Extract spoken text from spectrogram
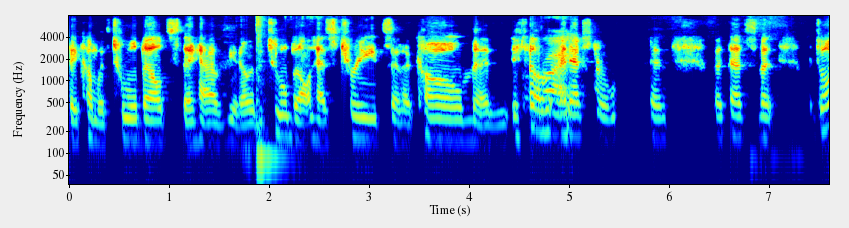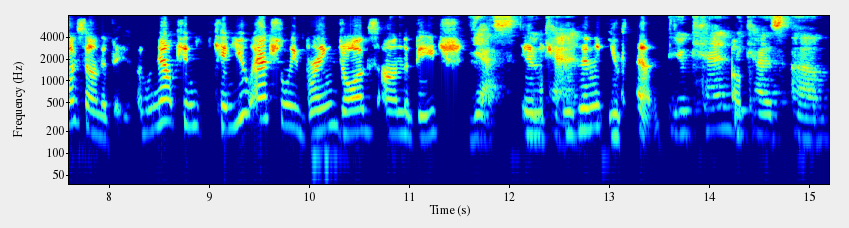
they come with tool belts they have you know the tool belt has treats and a comb and you know Right. an extra and but that's but dogs on the beach now can can you actually bring dogs on the beach Yes, in you can. season you can You can Okay. because um,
